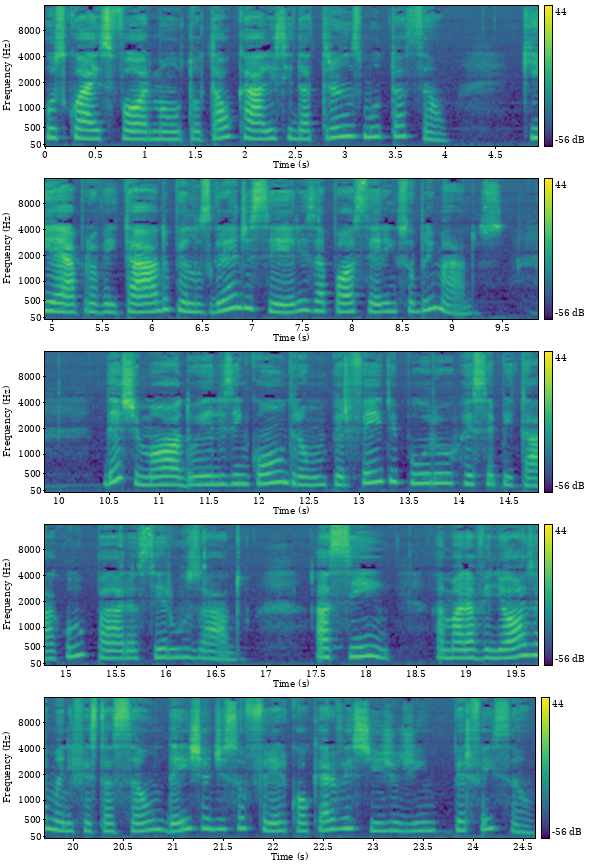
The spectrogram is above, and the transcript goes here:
os quais formam o total cálice da transmutação, que é aproveitado pelos grandes seres após serem sublimados. Deste modo, eles encontram um perfeito e puro receptáculo para ser usado. Assim, a maravilhosa manifestação deixa de sofrer qualquer vestígio de imperfeição.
